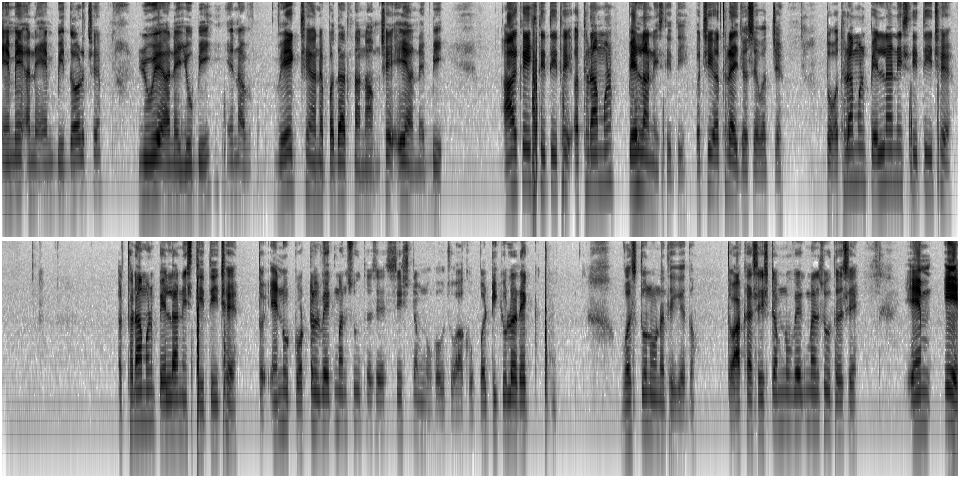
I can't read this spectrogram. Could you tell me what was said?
એમ એ અને એમ બી દળ છે. યુ એ અને યુબી એના વેગ છે અને પદાર્થના નામ છે એ અને બી આ કઈ સ્થિતિ થઈ? અથડામણ પહેલાંની સ્થિતિ. પછી અથડાઈ જશે વચ્ચે. તો અથડામણ પહેલાંની સ્થિતિ છે. અથડામણ પહેલાંની સ્થિતિ છે. તો એનું ટોટલ વેગમાન શું થશે? સિસ્ટમનું કહું છું આખું. પર્ટિક્યુલર એક વસ્તુનું નથી કહેતો. તો આખા સિસ્ટમનું વેગમાન શું થશે? M A,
